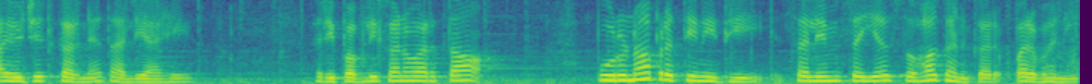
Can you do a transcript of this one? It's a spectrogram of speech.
आयोजित करण्यात आली आहे. रिपब्लिकन वार्ता पूर्णा प्रतिनिधी सलीम सय्यद सोहागनकर परभणी.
